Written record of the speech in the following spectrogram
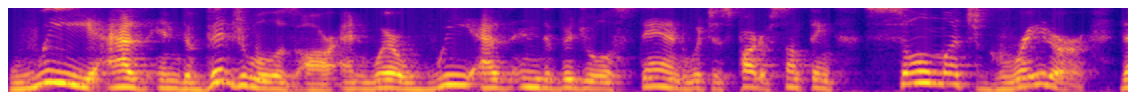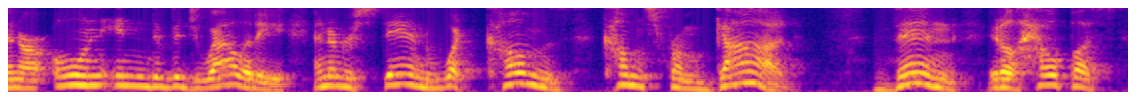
we as individuals are and where we as individuals stand, which is part of something so much greater than our own individuality, and understand what comes, comes from God, then it'll help us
